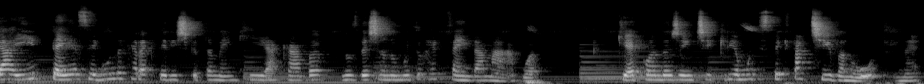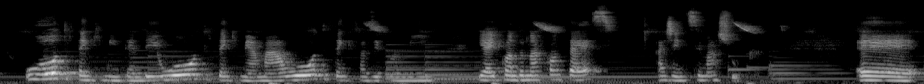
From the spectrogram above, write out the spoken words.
aí tem a segunda característica também que acaba nos deixando muito refém da mágoa, que é quando a gente cria muita expectativa no outro, né? O outro tem que me entender, o outro tem que me amar, o outro tem que fazer por mim. E aí quando não acontece, a gente se machuca. É,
